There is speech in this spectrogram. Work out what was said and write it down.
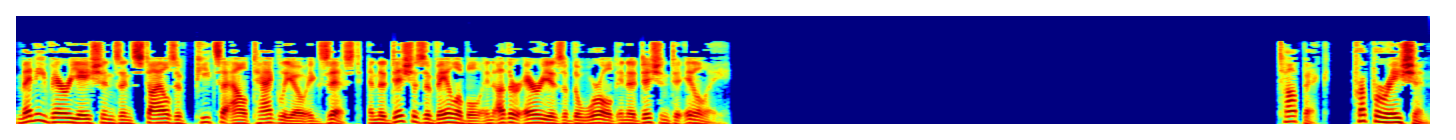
Many variations and styles of pizza al taglio exist, and the dish is available in other areas of the world in addition to Italy. Preparation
